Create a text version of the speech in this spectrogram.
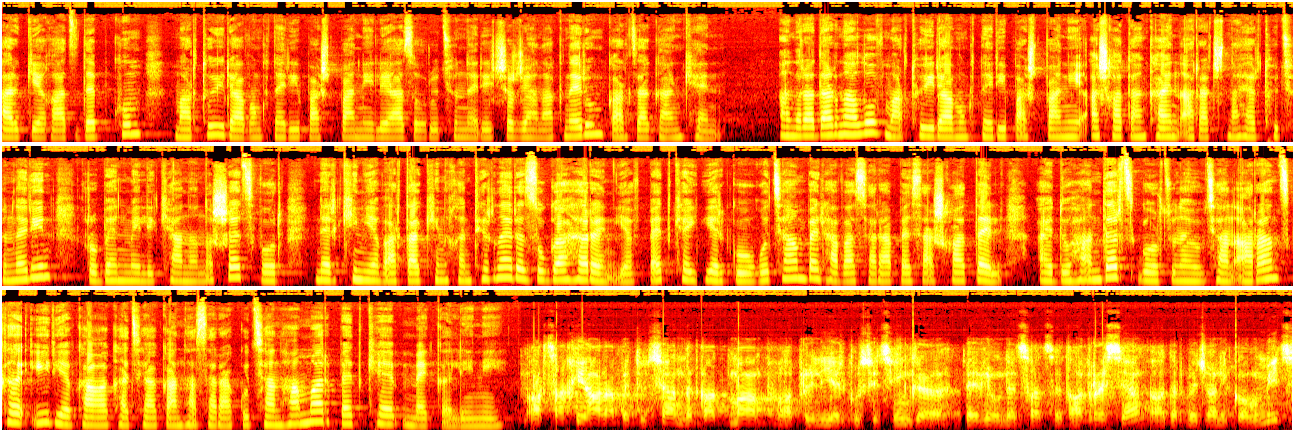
հարկ եղած դեպքում մարդու իրավունքների պաշտպանի լիազորությունների շրջանակներում կարձագանքեն։ Անդրադառնալով մարդու իրավունքների պաշտպանի աշխատանքային առաջնահերթություններին Ռուբեն Մելիքյանը նշեց, որ ներքին եւ արտաքին խնդիրները զուգահեռ են եւ պետք է երկու ուղղությամբ էլ հավասարապես աշխատել։ Այդուհանդերձ գործունեության առանցքը իր եւ քաղաքացիական հասարակության համար պետք է մեկը լինի։ Արցախի հանրապետության նկատմամբ ապրիլի 2-ից 5-ը տեղի ունեցած այդ ագրեսիան Ադրբեջանի կողմից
